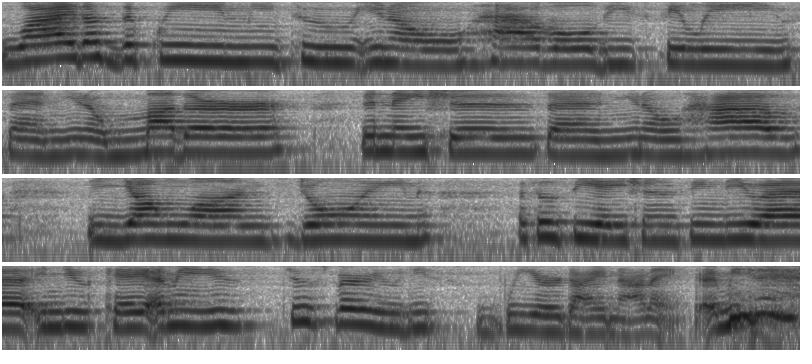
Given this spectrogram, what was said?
why does the queen need to you know have all these feelings and you know mother the nations and you know have the young ones join associations in the US, in the UK. I mean, it's just very this weird dynamic. I mean,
